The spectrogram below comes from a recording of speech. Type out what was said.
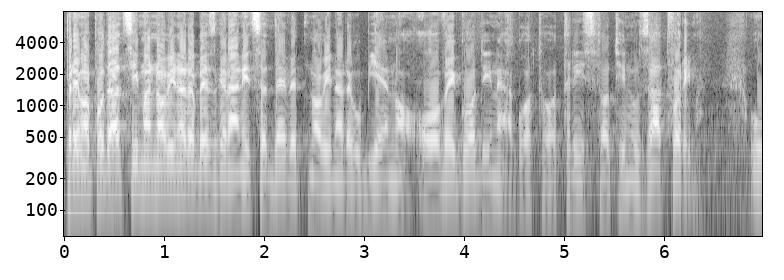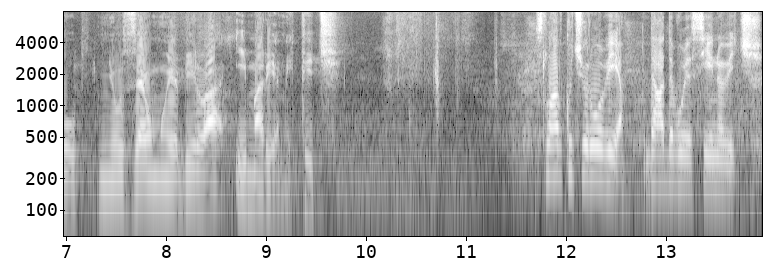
Prema podacima novinara bez granica, devet novinara je ubijeno ove godine, a gotovo 300 u zatvorima. U Njuzeumu je bila i Marija Mitići. Slavko Ćuruvija, Dada Vujasinović,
